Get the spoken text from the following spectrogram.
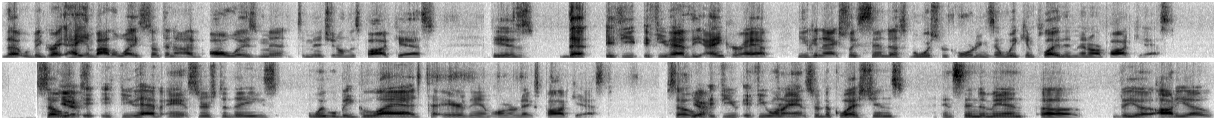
that would be great. Hey, and by the way, something I've always meant to mention on this podcast is that if you if you have the Anchor app, you can actually send us voice recordings and we can play them in our podcast. So Yes. if you have answers to these, we will be glad to air them on our next podcast. So Yeah. if you if you want to answer the questions and send them in uh, via audio,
